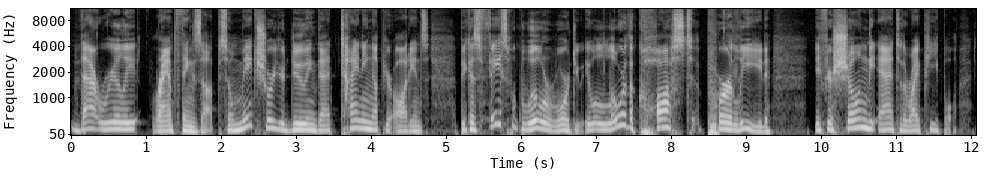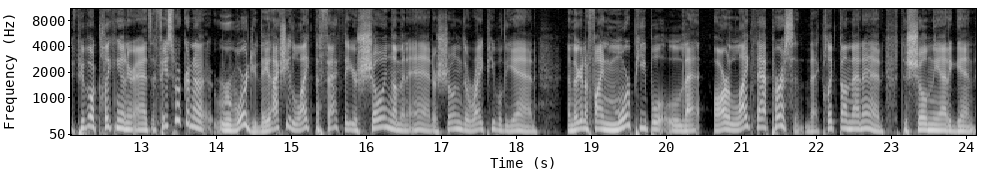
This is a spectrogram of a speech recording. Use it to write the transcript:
that really ramped things up. So make sure you're doing that, tightening up your audience, because Facebook will reward you. It will lower the cost per lead if you're showing the ad to the right people. If people are clicking on your ads, Facebook are going to reward you. They actually like the fact that you're showing them an ad or showing the right people the ad and they're going to find more people that are like that person that clicked on that ad to show them the ad again.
